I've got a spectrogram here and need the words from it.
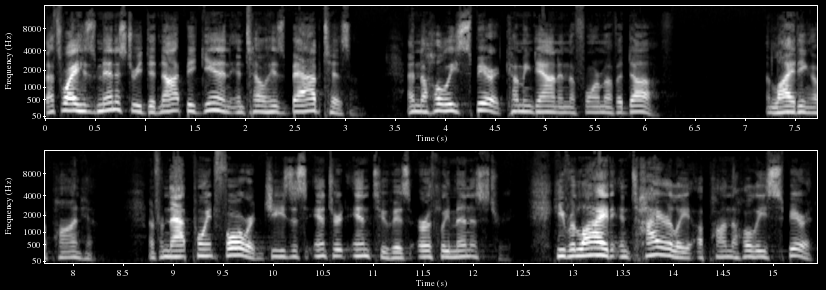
That's why his ministry did not begin until his baptism and the Holy Spirit coming down in the form of a dove and lighting upon him. And from that point forward, Jesus entered into his earthly ministry. He relied entirely upon the Holy Spirit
